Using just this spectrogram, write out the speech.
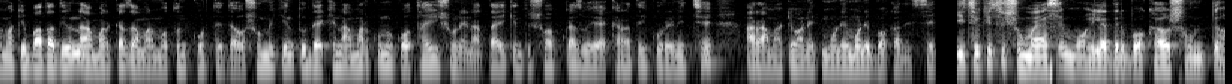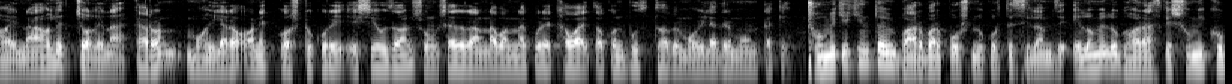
আমাকে বাধা দিও না, আমার কাজ আমার মতন করতে দাও। সুমি কিন্তু দেখেন আমার কোনো কথাই শোনে না, তাই কিন্তু সব কাজ ওই এক হারাতেই করে নিচ্ছে আর আমাকে অনেক মনে মনে বকা দিচ্ছে। কিছু কিছু সময় আছে মহিলাদের বকাও শুনতে হয়, না হলে চলে না। কারণ মহিলারা অনেক কষ্ট করে এসেও যখন সংসারে রান্না বান্না করে খাওয়ায়, তখন বুঝতে হবে মহিলাদের মনটাকে। সুমিকে কিন্তু আমি বারবার প্রশ্ন করতেছিলাম যে, এলোমেলো ঘর আজকে সুমি খুব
